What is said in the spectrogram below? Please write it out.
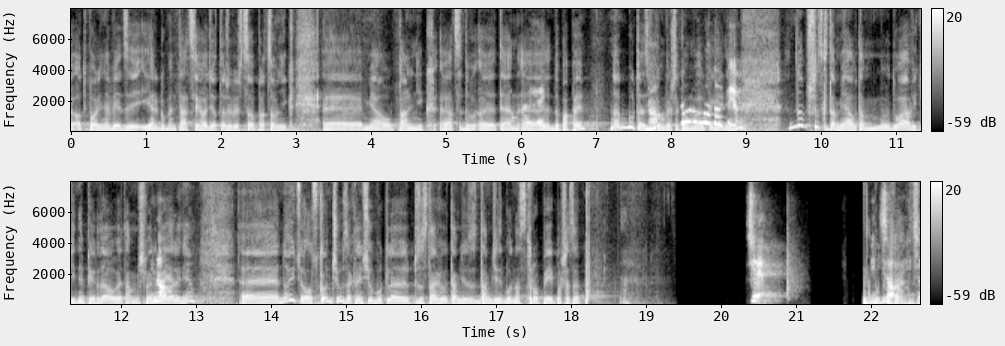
e, odporni na wiedzę i argumentację. Chodzi o to, że wiesz co, pracownik e, miał palnik acedu, e, ten e, do papy, no butlę zwykłą, wiesz, taką LPG, nie? wiem. No wszystko tam miał, tam dławiek, inne pierdoły, tam szmery No. nie? E, no i co, skończył, zakręcił butlę, zostawił tam, gdzie, tam, gdzie było na stropie i poszedł sobie Gdzie? na I budowie. co? Gdzie?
